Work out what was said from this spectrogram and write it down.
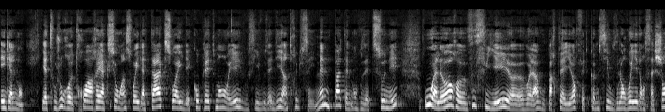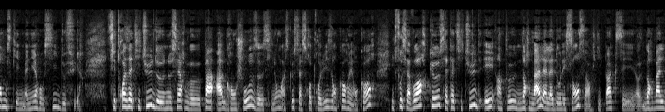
également. Il y a toujours trois réactions. Hein. Soit il attaque, soit il est complètement, vous voyez, s'il vous a dit un truc, vous savez même pas tellement vous êtes sonné, ou alors vous fuyez, voilà, vous partez ailleurs, comme si vous l'envoyez dans sa chambre, ce qui est une manière aussi de fuir. Ces trois attitudes ne servent pas à grand-chose, sinon à ce que ça se reproduise encore et encore. Il faut savoir que cette attitude est un peu normale à l'adolescence. Alors je dis pas que c'est euh, normal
